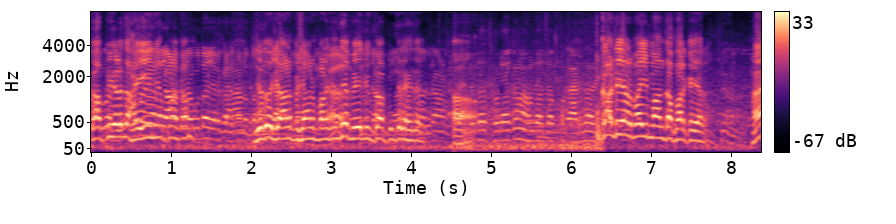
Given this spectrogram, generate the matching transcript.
ਕਾਪੀ ਵਾਲੇ ਤਾਂ ਹੈ ਹੀ ਨਹੀਂ ਆਪਣਾ ਕੰਮ। ਜਦੋਂ ਜਾਣ ਪਛਾਣ ਬਣ ਜਾਂਦੀ ਫੇਰ ਨਹੀਂ ਕਾਪੀ ਤੇ ਲਿਖਦਾ ਹਾਂ। ਥੋੜਾ ਘਣਾ ਹੁੰਦਾ ਤਾਂ ਪਕੜਦਾ ਨਹੀਂ ਕੱਢ ਯਾਰ ਬਾਈ ਮਨ ਦਾ ਫ਼ਰਕ ਯਾਰ। ਹੈ?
